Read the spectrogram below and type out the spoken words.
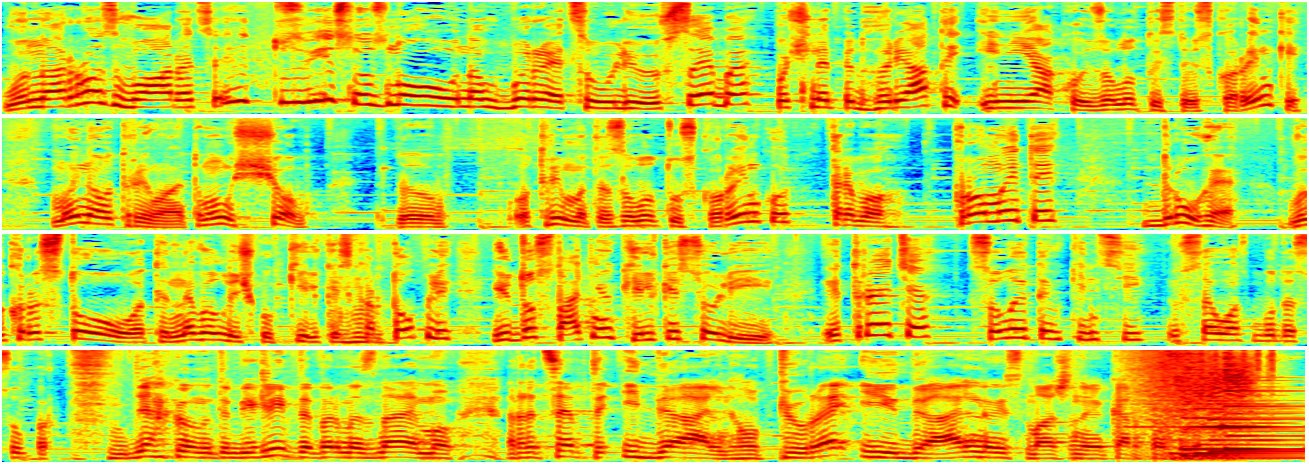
вона розвариться, і, то, звісно, знову вона вбере цю олію в себе, почне підгоряти, і ніякої золотистої скоринки ми не отримаємо. Тому щоб е, отримати золоту скоринку, треба промити, Друге використовувати невеличку кількість картоплі і достатню кількість олії. І третє солити в кінці, і все у вас буде супер. Дякуємо тобі, Гліб. Тепер ми знаємо рецепти ідеального пюре і ідеальної смаженої картоплі.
